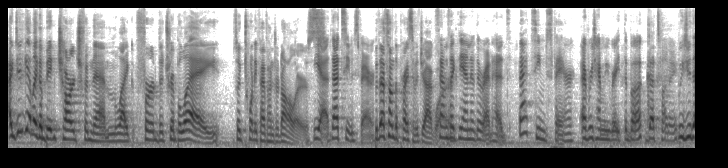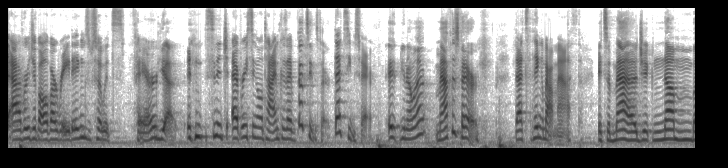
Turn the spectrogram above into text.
I did get like a big charge from them, like for the AAA. It's like twenty five hundred dollars. yeah, that seems fair. but that's not the price of a Jaguar. Sounds like the end of the redheads. That seems fair. Every time we rate the book, That's funny. We do the average of all of our ratings, so it's fair. Yeah. and snitch every single time because I've that seems fair. that seems fair. It, you know what? Math is fair. That's the thing about math. It's a magic number.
